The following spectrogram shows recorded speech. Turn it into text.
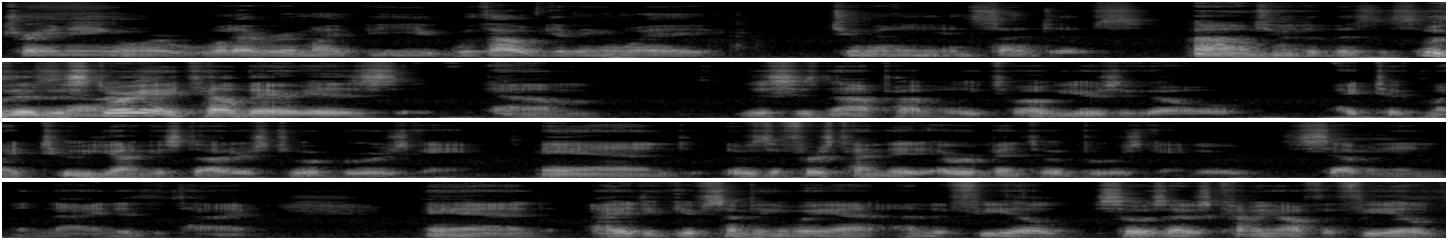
training or whatever it might be without giving away too many incentives Um, to the businesses. Well, the, the story I tell there is um, this is now probably 12 years ago. I took my two youngest daughters to a Brewers game. And it was the first time they'd ever been to a Brewers game. They were seven and, and nine at the time. And I had to give something away on, on the field. So as I was coming off the field,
